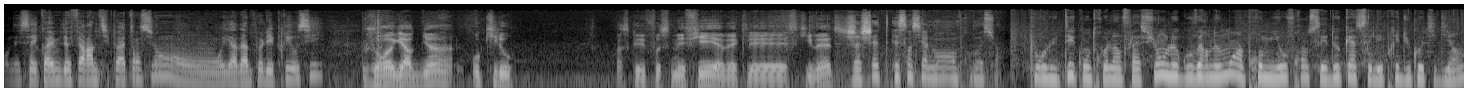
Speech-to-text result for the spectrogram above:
On essaye quand même de faire un petit peu attention, on regarde un peu les prix aussi. Je regarde bien au kilo, parce qu'il faut se méfier avec les, ce qu'ils mettent. J'achète essentiellement en promotion. Pour lutter contre l'inflation, le gouvernement a promis aux Français de casser les prix du quotidien.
